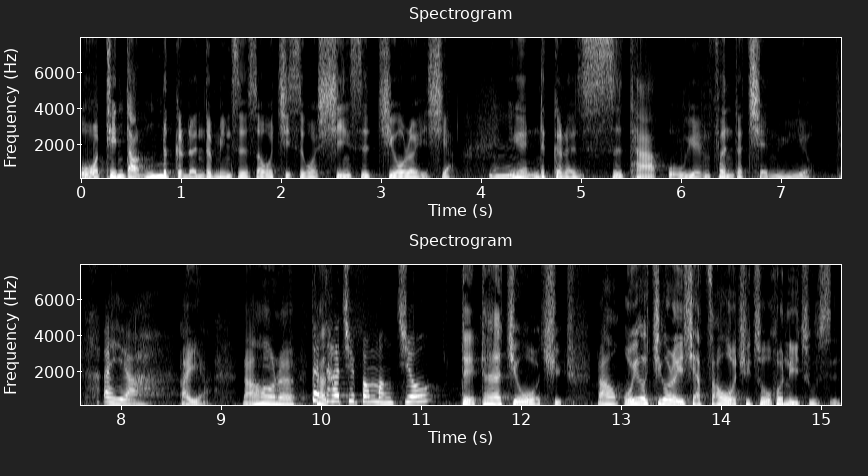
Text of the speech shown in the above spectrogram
我听到那个人的名字的时候，我其实我心是揪了一下，因为那个人是他无缘分的前女友。哎呀，哎呀，然后呢？但他去帮忙揪，对，他要揪我去，然后我又揪了一下，找我去做婚礼主持。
